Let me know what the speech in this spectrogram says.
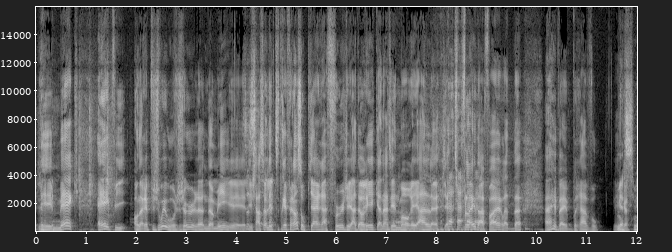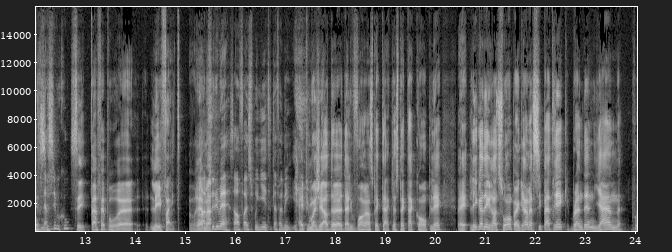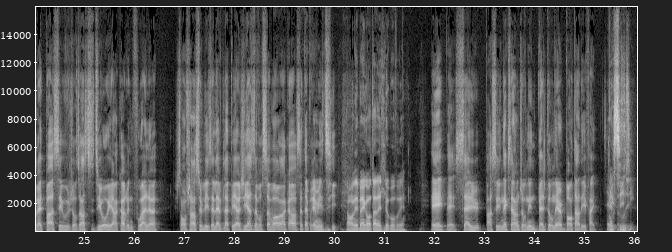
les mecs. Et puis, on aurait pu jouer au jeu, là, nommé euh, les chansons, les petites références aux pierres à feu. J'ai adoré Canadien de Montréal. Il y a tout plein d'affaires là-dedans. Eh ben, bravo. Merci, merci. Merci beaucoup. C'est parfait pour euh, les fêtes. Vraiment. Absolument. Ça va faire soigner toute la famille. Et puis moi, j'ai hâte d'aller vous voir en spectacle, le spectacle complet. Ben, les gars des Grottes Swamp, un grand merci Patrick, Brandon, Yann pour être passés aujourd'hui en studio. Et encore une fois, là, ils sont chanceux les élèves de la PAJS de vous recevoir encore cet après-midi. On est bien content d'être là pour vrai. Et ben, salut, passez une excellente journée, une belle tournée, un bon temps des fêtes. Salut, Merci. vous aussi.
